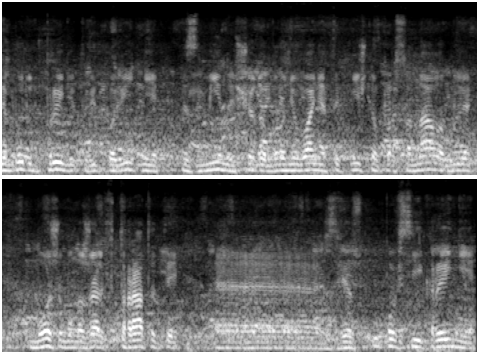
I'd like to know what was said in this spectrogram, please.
не будуть прийняті відповідні зміни щодо бронювання технічного персоналу, ми можемо, на жаль, втратити е, зв'язку по всій країні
